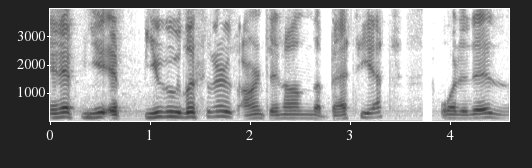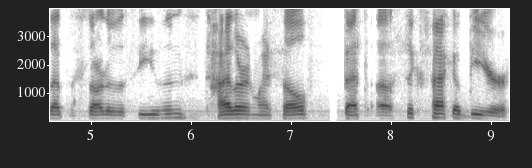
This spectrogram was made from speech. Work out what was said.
And if you if you listeners aren't in on the bet yet, what it is is at the start of the season, Tyler and myself bet a six pack of beer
